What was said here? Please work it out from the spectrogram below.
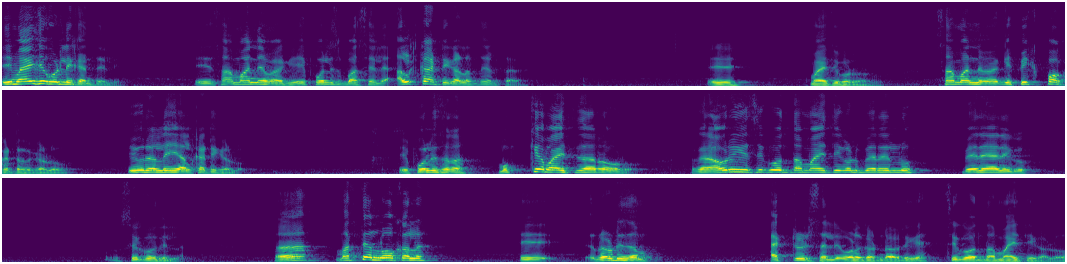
ಈ ಮಾಹಿತಿ ಕೊಡ್ಲಿಕ್ಕೆ ಅಂತೇಳಿ ಈ ಸಾಮಾನ್ಯವಾಗಿ ಪೊಲೀಸ್ ಭಾಷೆಯಲ್ಲಿ ಅಲ್ಕಾಟಿಗಳಂತ ಹೇಳ್ತಾರೆ. ಈ ಮಾಹಿತಿ ಕೊಡೋನು ಸಾಮಾನ್ಯವಾಗಿ ಪಿಕ್ ಪಾಕೆಟರ್ಗಳು, ಇವರೆಲ್ಲ ಈ ಅಲ್ಕಾಟಿಗಳು. ಈ ಪೊಲೀಸರ ಮುಖ್ಯ ಮಾಹಿತಿದಾರರು ಅವರು. ಯಾಕಂದರೆ ಅವರಿಗೆ ಸಿಗುವಂಥ ಮಾಹಿತಿಗಳು ಬೇರೆ ಎಲ್ಲೂ, ಬೇರೆ ಯಾರಿಗೂ? ಸಿಗೋದಿಲ್ಲ. ಮತ್ತು ಲೋಕಲ್ ಈ ರೌಡಿಸಮ್ ಆ್ಯಕ್ಟಿವಿಟೀಸಲ್ಲಿ ಒಳಗೊಂಡವರಿಗೆ ಸಿಗುವಂಥ ಮಾಹಿತಿಗಳು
